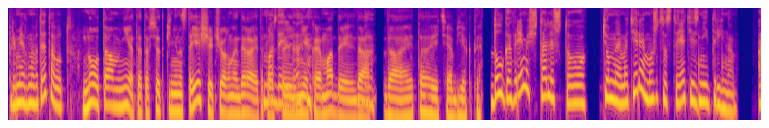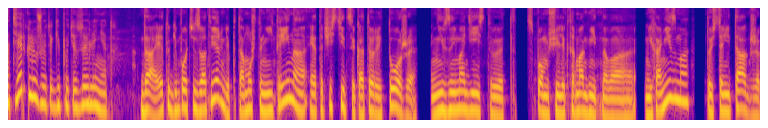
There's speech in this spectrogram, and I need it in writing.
Примерно вот это вот? Но там нет, это все-таки не настоящая черная дыра, это модель, просто да? некая модель, да. да. Да, это эти объекты. Долгое время считали, что темная материя может состоять из нейтрино. Отвергли уже эту гипотезу или нет? Да, эту гипотезу отвергли, потому что нейтрино — это частицы, которые тоже не взаимодействуют с помощью электромагнитного механизма, то есть они также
